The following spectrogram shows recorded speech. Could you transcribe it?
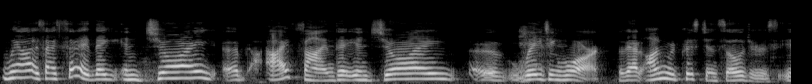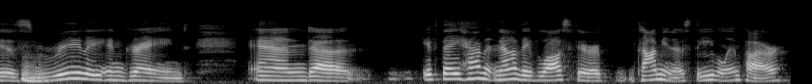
Well, as I say, they enjoy, uh, I find they enjoy uh, waging war. That onward Christian soldiers is mm-hmm. really ingrained. And uh, if they haven't, now they've lost their communist, the evil empire.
